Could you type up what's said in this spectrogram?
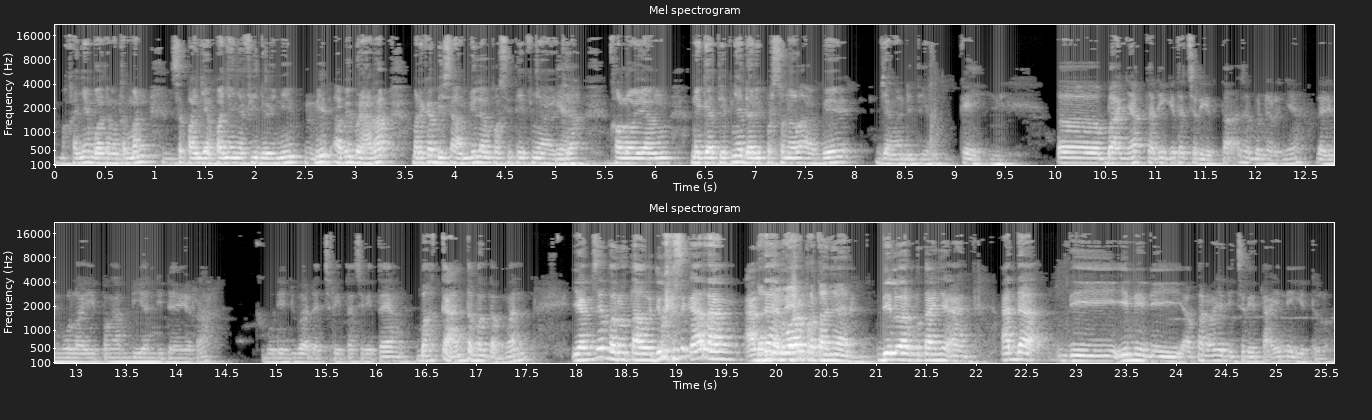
makanya buat teman-teman Hmm. sepanjang-panjangnya video ini, Hmm. Mit, Abe berharap mereka bisa ambil yang positifnya aja. Ya. Kalau yang negatifnya dari personal Abe jangan ditiru. oke. Eh, banyak tadi kita cerita sebenarnya dari mulai pengabdian di daerah, kemudian juga ada cerita-cerita yang bahkan teman-teman yang saya baru tahu juga sekarang Dan ada di nih. luar pertanyaan. di luar pertanyaan ada di ini di apa namanya di cerita ini gitu loh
